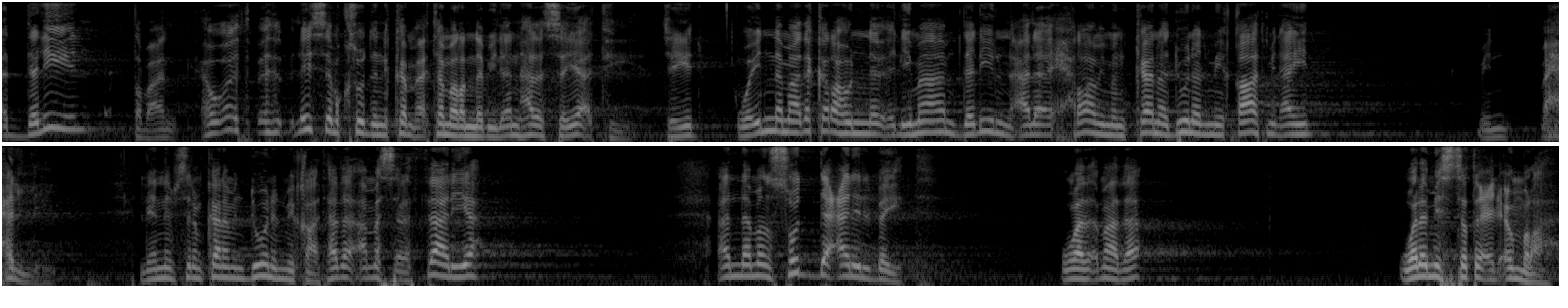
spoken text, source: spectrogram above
الدليل طبعا هو ليس مقصود أن كم اعتمر النبي لأن هذا سيأتي. جيد. وإنما ذكره الإمام دليل على إحرام من كان دون الميقات من أين؟ من محله. لأن النبي صلى الله عليه وسلم كان من دون الميقات. هذا مسألة الثانية أن من صد عن البيت وماذا ولم يستطع العمرة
